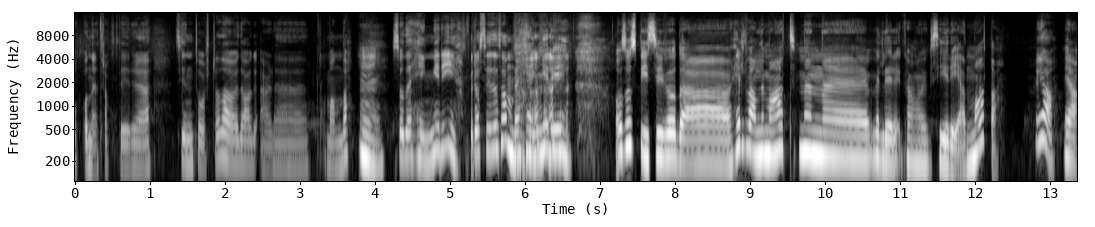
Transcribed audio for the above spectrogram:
opp og ned trapper eh, siden torsdag, da, og i dag er det mandag. Så det henger i, for å si det sånn. Mm. Det henger i. Og så spiser vi jo da helt vanlig mat, men eh, veldig kan vi si ren mat, da. ja. Ja.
